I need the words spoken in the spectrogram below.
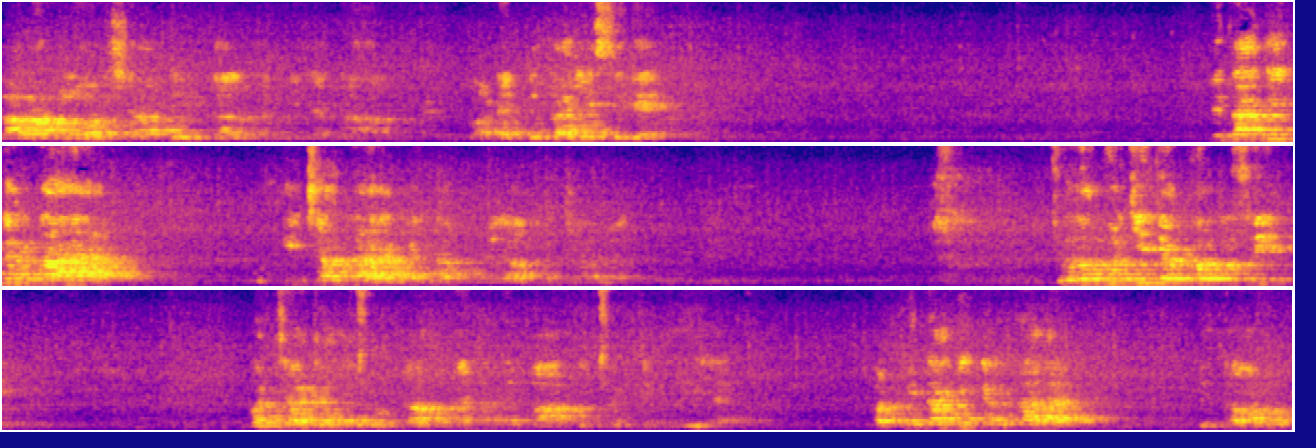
लाला मनोहर शाह की गल करनी चाहना हाँ ਤੁਹਾਡੇ ਪਿਤਾ ਜੀ ਸੀਗੇ ਪਿਤਾ ਕੀ ਕਰਦਾ ਹੈ ਉਹ ਕੀ ਚਾਹਤਾ ਹੈ ਕਹਿੰਦਾ ਮੇਰਾ ਬੱਚਾ ਮੈਂ ਜਦੋਂ ਮਰਜੀ ਦੇਖੋ ਤੁਸੀਂ ਬੱਚਾ ਜਦ ਛੋਟਾ ਹੁੰਦਾ ਹੈ ਤਾਂ ਮਾਂ ਪਿੱਛੇ ਟਿਕਦੀ ਹੈ ਪਰ ਪਿਤਾ ਕੀ ਕਰਦਾ ਹੈ ਜਿੱਦਾਂ ਉਹਨੂੰ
